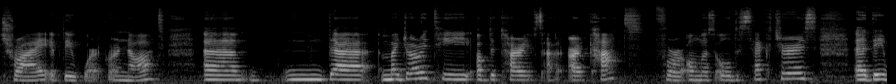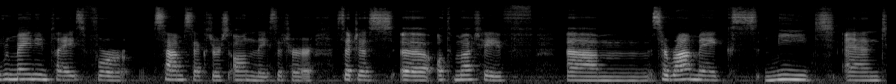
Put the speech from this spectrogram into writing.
try if they work or not. Um, the majority of the tariffs are, are cut for almost all the sectors. Uh, they remain in place for some sectors only, such, are, such as uh, automotive. Um, ceramics, meat, and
